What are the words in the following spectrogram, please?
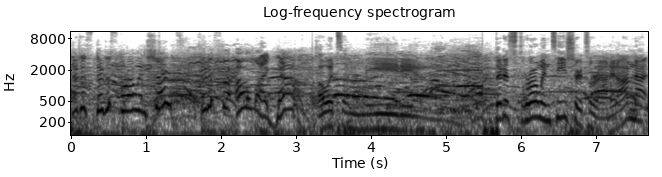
They're just they're just throwing shirts. They're just throw- oh my god. Oh, it's a medium. They're just throwing T-shirts around, and I'm not.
